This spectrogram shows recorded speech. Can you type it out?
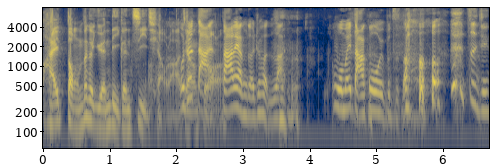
还懂那个原理跟技巧啦。我觉得打打两个就很烂，我没打过，我也不知道。自己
